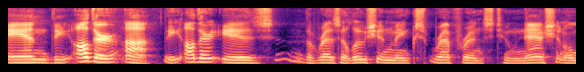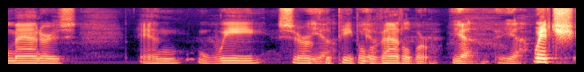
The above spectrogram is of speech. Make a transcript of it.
and the other ah the other is the resolution makes reference to national matters and we serve Yeah, the people yeah. of Attleboro yeah, yeah. which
